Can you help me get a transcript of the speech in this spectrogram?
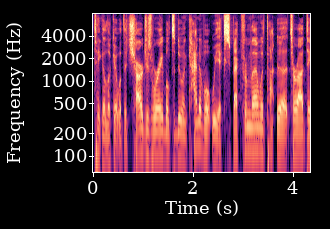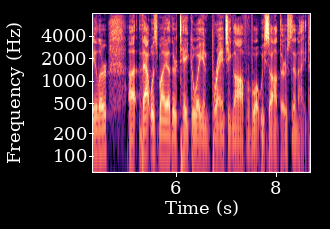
take a look at what the Chargers were able to do, and kind of what we expect from them with uh, Tyrod Taylor. Uh, that was my other takeaway in branching off of what we saw on Thursday night.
